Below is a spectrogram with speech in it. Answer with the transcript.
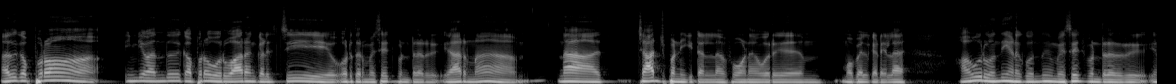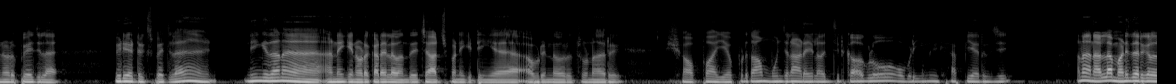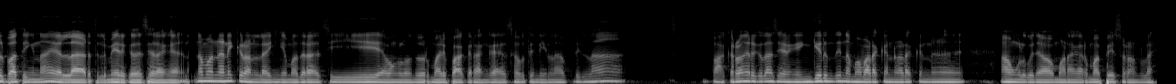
அதுக்கப்புறம் இங்கே வந்ததுக்கப்புறம் ஒரு வாரம் கழித்து ஒருத்தர் மெசேஜ் பண்ணுறாரு யாருன்னா, நான் சார்ஜ் பண்ணிக்கிட்டேன்ல ஃபோனை ஒரு மொபைல் கடையில். அவர் வந்து எனக்கு வந்து மெசேஜ் பண்ணுறாரு என்னோட பேஜில் வீடியோ ட்ரிக்ஸ் பேஜில் நீங்கள் தானே அன்னைக்கு என்னோட கடையில் வந்து சார்ஜ் பண்ணிக்கிட்டீங்க" அப்படின்னு ஒரு சொன்னார். ஷாப்பா எப்படி தான் மூஞ்செல்லாம் அடையில் வச்சுருக்காங்களோ? அப்படின்னு ஹாப்பியாக இருந்துச்சு. ஆனால் நல்ல மனிதர்கள் பார்த்தீங்கன்னா, எல்லா இடத்துலையுமே இருக்க தான் செய்கிறாங்க நம்ம நினைக்கிறோம்ல இங்கே மதராசி அவங்கள வந்து ஒரு மாதிரி பார்க்குறாங்க. சவுத் இண்டியன்லாம் அப்படிலாம். பார்க்குறவங்க இருக்க தான் செய்கிறாங்க இங்கேருந்து நம்ம வடக்கன் வடக்குன்னு அவங்களுக்கு கொஞ்சம் அவமானகரமாக பேசுகிறோம்ல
